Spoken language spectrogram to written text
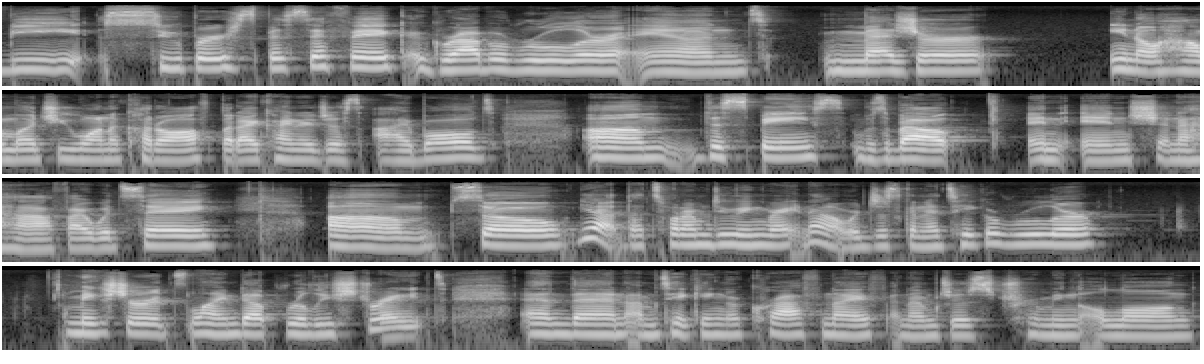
be super specific, grab a ruler and measure you know, how much you want to cut off, but I kind of just eyeballed. Um, the space was about an inch and a half, I would say. Um, so yeah, that's what I'm doing right now. We're just going to take a ruler, make sure it's lined up really straight, and then I'm taking a craft knife and I'm just trimming along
